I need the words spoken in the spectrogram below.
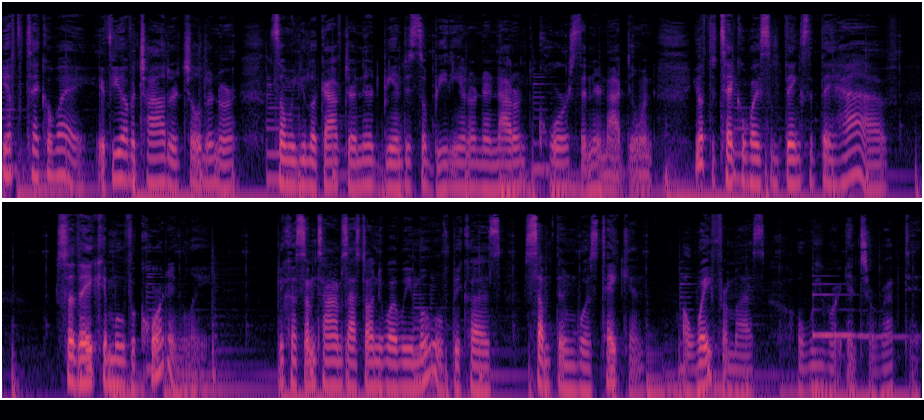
you have to take away. If you have a child or children or someone you look after and they're being disobedient or they're not on course and they're not doing, you have to take away some things that they have so they can move accordingly. Because sometimes that's the only way we move because something was taken away from us or we were interrupted.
